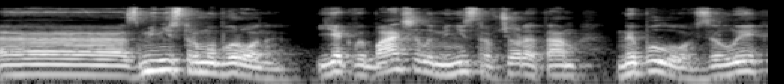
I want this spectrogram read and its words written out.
е, з міністром оборони. Як ви бачили, міністра вчора там не було. Взяли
